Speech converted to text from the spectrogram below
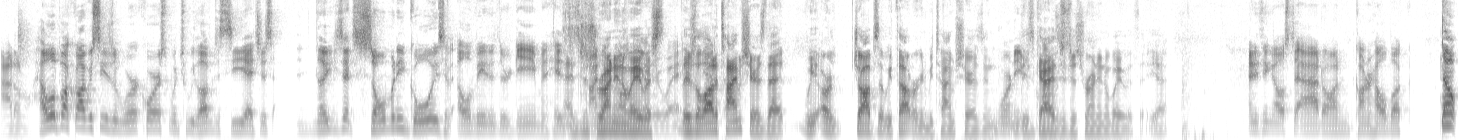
I don't know. Hellebuyck obviously is a workhorse, which we love to see. I just like you said, so many goalies have elevated their game, and his and is just running away with. way. There's a lot of timeshares that we are jobs that we thought were going to be timeshares, and Weren't these guys close. are just running away with it. Yeah. Anything else to add on Connor Hellebuyck? Nope.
